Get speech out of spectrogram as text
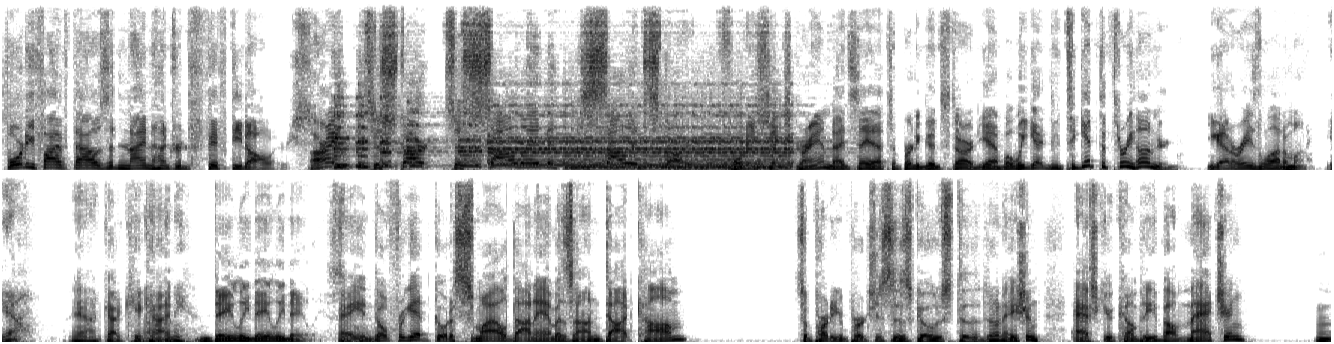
Forty-five thousand nine hundred fifty dollars. All right, it's a start. It's a solid, solid start. forty-six grand. I'd say that's a pretty good start. Yeah, but we got to get to three hundred. You got to raise a lot of money. Yeah. Yeah. Got to kick uh, Heine. Daily, daily, daily. So- Hey, and don't forget, go to smile.amazon.com. So part of your purchases goes to the donation. Ask your company about matching. Hmm.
